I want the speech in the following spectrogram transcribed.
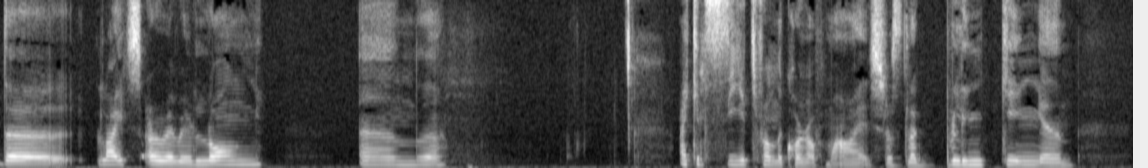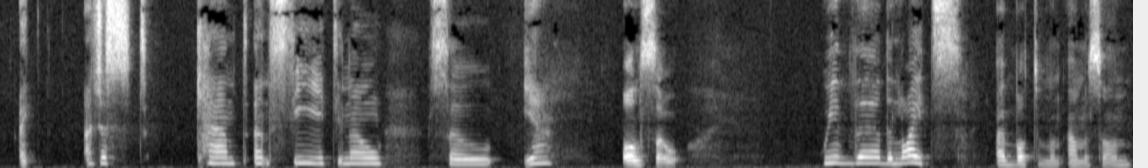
the lights are very long and uh, I can see it from the corner of my eyes, just like blinking, and I, I just can't unsee it, you know. So yeah. Also, with the the lights, I bought them on Amazon.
